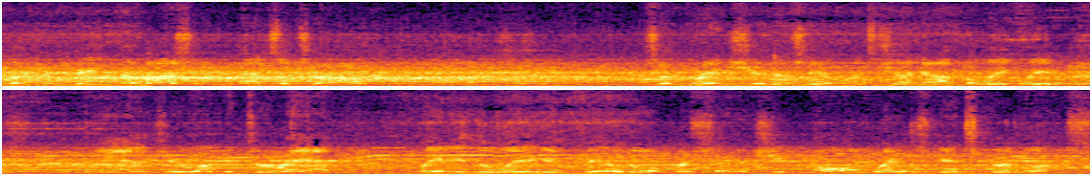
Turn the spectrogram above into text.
couldn't beat the buzzer. That's a turnover. Some great shooters here. Let's check out the league leaders. And if you look at Durant, leading the league in field goal percentage, he always gets good looks.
